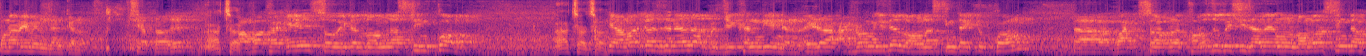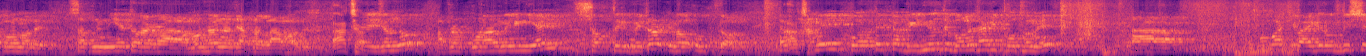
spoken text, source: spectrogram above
পনেরো এমএম দেন কেন? সে আপনাদের। আচ্ছা। কাফা থাকে সো এটা লং লাস্টিং কম। আচ্ছা আচ্ছা। আপনি আমার কাছে যে নেন আর যেখান দিয়ে নেন এটা আঠারো মিলিতে লং লাস্টিংটা একটু কম। বাট সো আপনার খরচও বেশি যাবে এবং লং লাস্টিংটাও কম হবে। সো আপনি নিয়ে তো আর মনে হয় না যে আপনার লাভ হবে। আচ্ছা। এই জন্য আপনার পনেরো মিলি নিয়েই সব থেকে বেটার এবং উত্তম। আচ্ছা। আমি প্রত্যেকটা ভিডিওতে বলে থাকি প্রথমে প্রবাসী ভাইদের উদ্দেশ্যে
